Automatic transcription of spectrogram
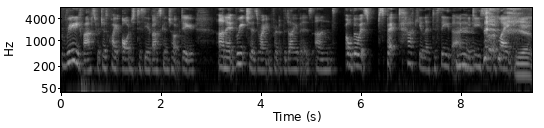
really fast, which is quite odd to see a basking shark do. And it breaches right in front of the divers, and although it's spectacular to see that, you do sort of like yeah.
